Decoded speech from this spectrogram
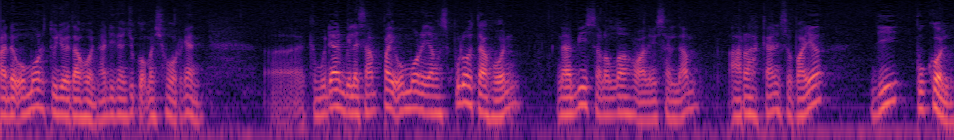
pada umur tujuh tahun. Hadis yang cukup masyhur kan. Uh, kemudian bila sampai umur yang sepuluh tahun, Nabi sallallahu alaihi wasallam arahkan supaya dipukul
